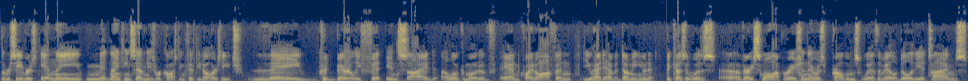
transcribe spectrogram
The receivers in the mid 1970s were costing $50 each. They could barely fit inside a locomotive, and quite often you had to have a dummy unit. Because it was a very small operation, there was problems with availability at times.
